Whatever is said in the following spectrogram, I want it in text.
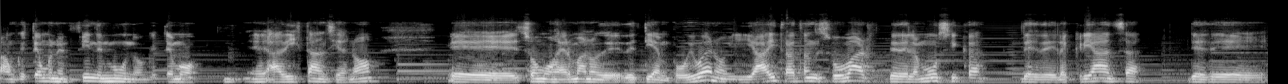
aunque estemos en el fin del mundo, aunque estemos eh, a distancia, ¿no? Eh, somos hermanos de, tiempo. Y bueno, y ahí tratan de sumar desde la música, desde la crianza, desde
